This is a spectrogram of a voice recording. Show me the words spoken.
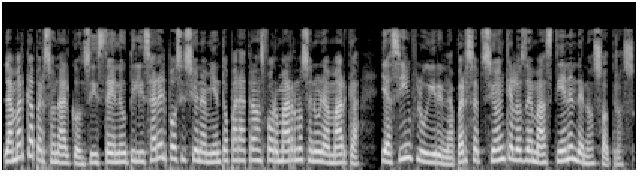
La marca personal consiste en utilizar el posicionamiento para transformarnos en una marca y así influir en la percepción que los demás tienen de nosotros.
